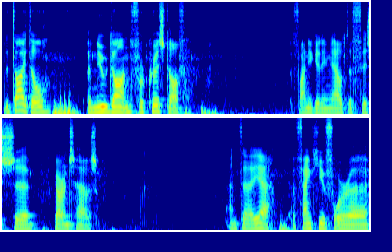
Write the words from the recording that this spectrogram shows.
the title, "A New Dawn" for Christophe. Finally getting out of his uh, parents' house. And yeah, thank you for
